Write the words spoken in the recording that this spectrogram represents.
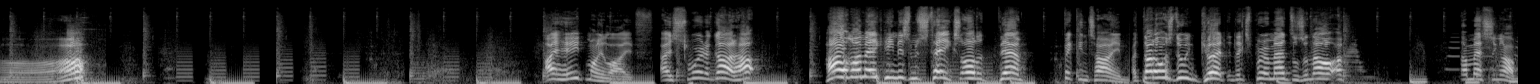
Oh. I hate my life. I swear to God, how how am I making these mistakes all the damn freaking time? I thought I was doing good in experimentals, and now I'm, I'm messing up.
